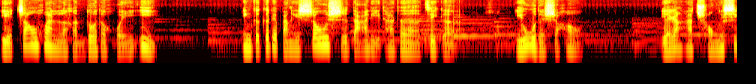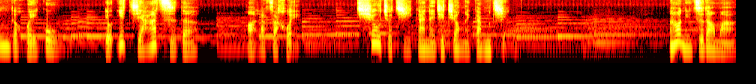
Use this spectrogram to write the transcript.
也召唤了很多的回忆。英哥哥在帮你收拾打理他的这个遗物的时候，也让他重新的回顾，有一甲子的啊，六十岁，手就挤干的这种的感情。然后你知道吗？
